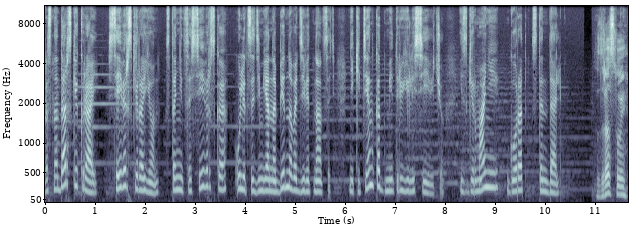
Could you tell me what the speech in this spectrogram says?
Краснодарский край, Северский район, станица Северская, улица Демьяна Бедного, 19, Никитенко Дмитрию Елисеевичу. Из Германии, город Стендаль. Здравствуй,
